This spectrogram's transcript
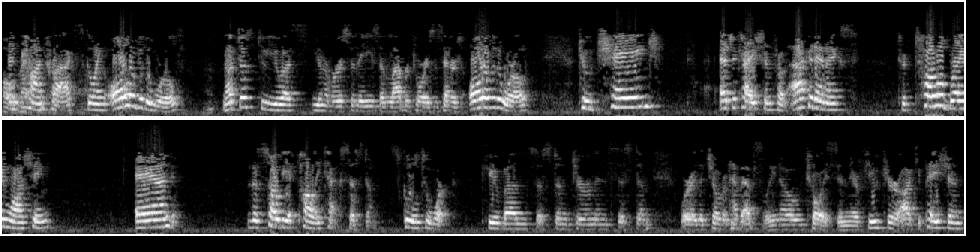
Oh, and grants. contracts going all over the world, Mm-hmm. not just to U.S. universities and laboratories and centers, all over the world, to change education from academics to total brainwashing and the Soviet Polytech system, school to work, Cuban system, German system, where the children have absolutely no choice in their future occupation.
